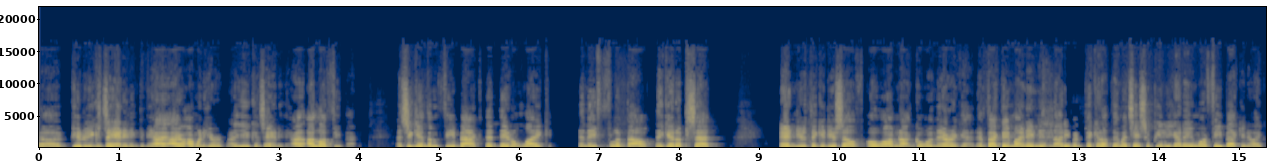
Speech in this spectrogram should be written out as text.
uh, Peter, you can say anything to me. I, I, I want to hear it. You can say anything. I, I love feedback. And so you give them feedback that they don't like and they flip out, they get upset. And you're thinking to yourself, oh, I'm not going there again. In fact, they might not even pick it up. They might say, so Peter, you got any more feedback? And you're like,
